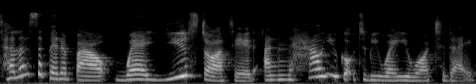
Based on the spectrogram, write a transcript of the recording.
Tell us a bit about where you started and how you got to be where you are today.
